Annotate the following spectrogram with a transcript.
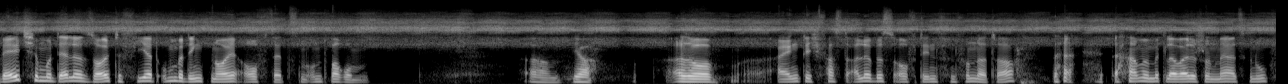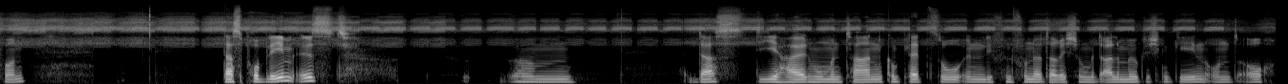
Welche Modelle sollte Fiat unbedingt neu aufsetzen und warum? Ähm, ja, also eigentlich fast alle bis auf den 500er. Da, da haben wir mittlerweile schon mehr als genug von. Das Problem ist, ähm, dass die halt momentan komplett so in die 500er Richtung mit allem Möglichen gehen und auch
